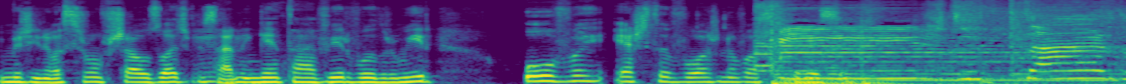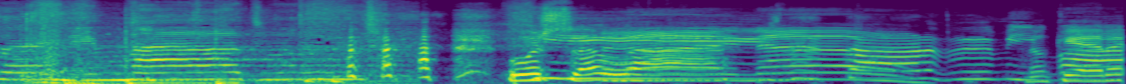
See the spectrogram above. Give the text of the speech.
imagina, vocês vão fechar os olhos e pensar, ninguém está a ver, vou dormir. Ouvem esta voz na vossa cabeça. Fins de tarde animados. Oxalá! Não. Não querem?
